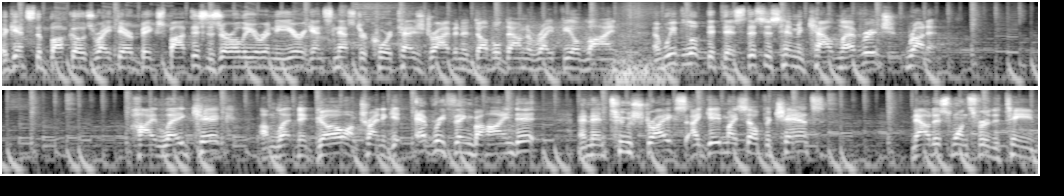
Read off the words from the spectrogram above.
against the Buckos right there, big spot. This is earlier in the year against Nestor Cortes driving a double down the right field line. And we've looked at this. This is him in count leverage. Run it. High leg kick. I'm letting it go. I'm trying to get everything behind it. And then two strikes. I gave myself a chance. Now this one's for the team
